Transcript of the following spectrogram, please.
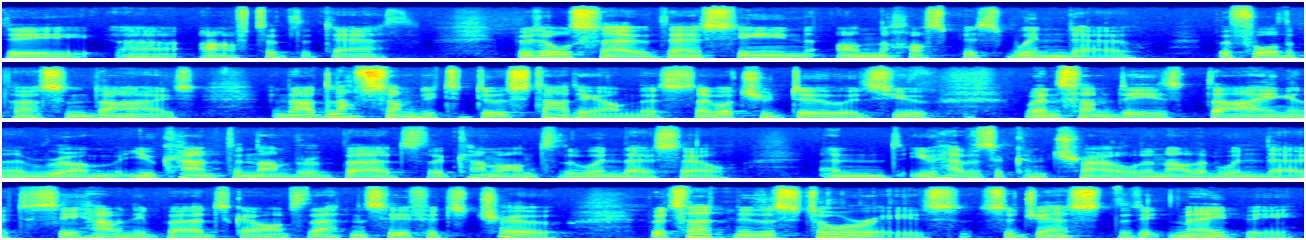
the, uh, after the death, but also they're seen on the hospice window before the person dies. And I'd love somebody to do a study on this. So what you do is you, when somebody is dying in a room, you count the number of birds that come onto the windowsill and you have as a control another window to see how many birds go onto that and see if it's true. But certainly the stories suggest that it may be,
